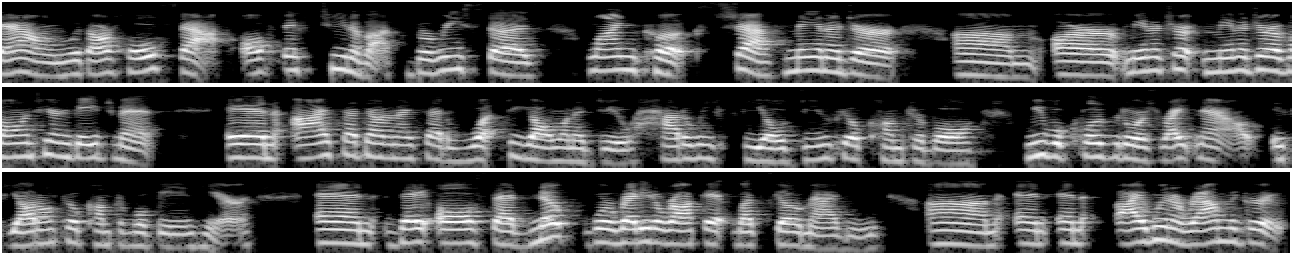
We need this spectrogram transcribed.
down with our whole staff, all 15 of us, baristas, line cooks, chef, manager, um, our manager manager of volunteer engagement. And I sat down and I said, What do y'all want to do? How do we feel? Do you feel comfortable? We will close the doors right now if y'all don't feel comfortable being here. And they all said, Nope, we're ready to rock it. Let's go, Maggie. Um, and and I went around the group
